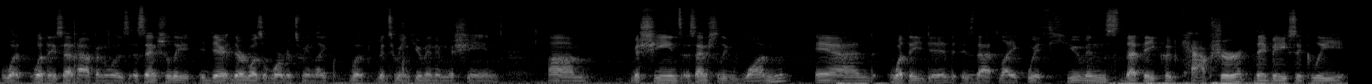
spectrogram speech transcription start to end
what what they said happened was essentially there there was a war between like with between human and machine. Um, machines essentially won, and what they did is that like with humans that they could capture, they basically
